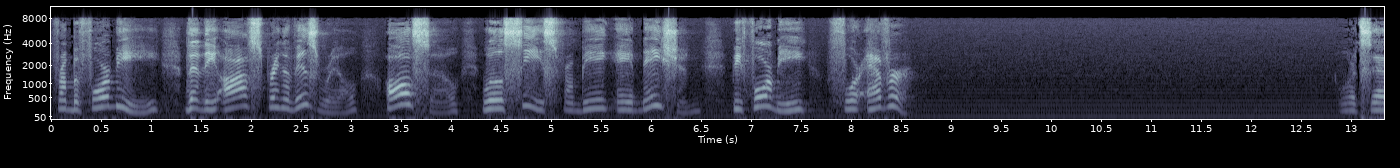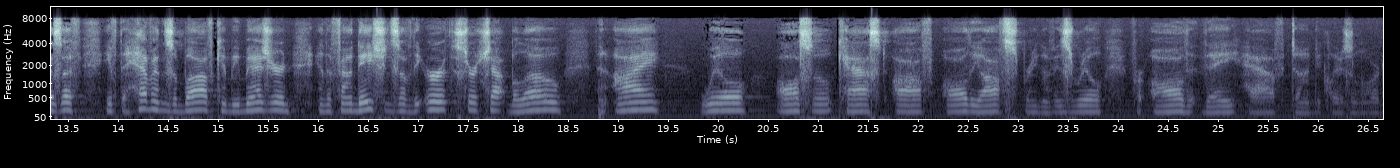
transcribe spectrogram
from before me, then the offspring of Israel also will cease from being a nation before me forever. The Lord says, if, if the heavens above can be measured and the foundations of the earth searched out below, then I will also cast off all the offspring of Israel for all that they have done, declares the Lord.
